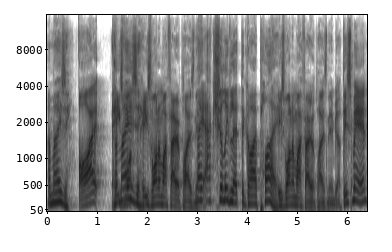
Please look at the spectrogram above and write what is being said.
Amazing. I he's Amazing. One, he's one of my favorite players in the They actually let the guy play. He's one of my favourite players in the NBL. This man,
